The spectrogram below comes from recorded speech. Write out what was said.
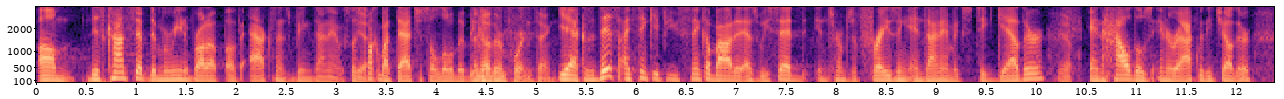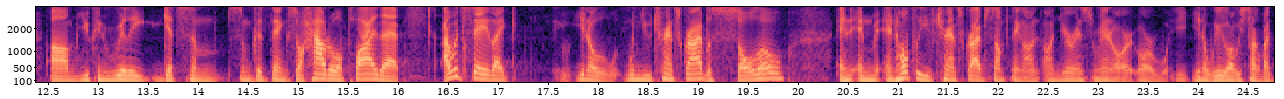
Um, this concept that Marina brought up of accents being dynamics. Let's Yeah. talk about that just a little bit. Because Another important thing. yeah, because this, I think, if you think about it, as we said, in terms of phrasing and dynamics together, Yep. and how those interact with each other, um, you can really get some some good things. So, how to apply that? I would say, like, you know, when you transcribe a solo. And, and, and hopefully you've transcribed something on, on your instrument or, or you know we always talk about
